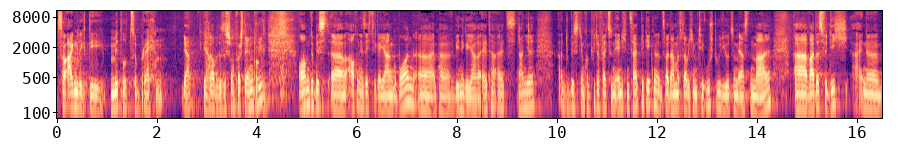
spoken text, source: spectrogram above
so eigentlich die Mittel zu brechen. Ja, ich ja. glaube, das ist schon verständlich. Okay. Orm, du bist äh, auch in den 60er Jahren geboren, äh, ein paar wenige Jahre älter als Daniel. Du bist dem Computer vielleicht zu einer ähnlichen Zeit begegnet, und zwar damals, glaube ich, im TU-Studio zum ersten Mal. Äh, war das für dich eine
